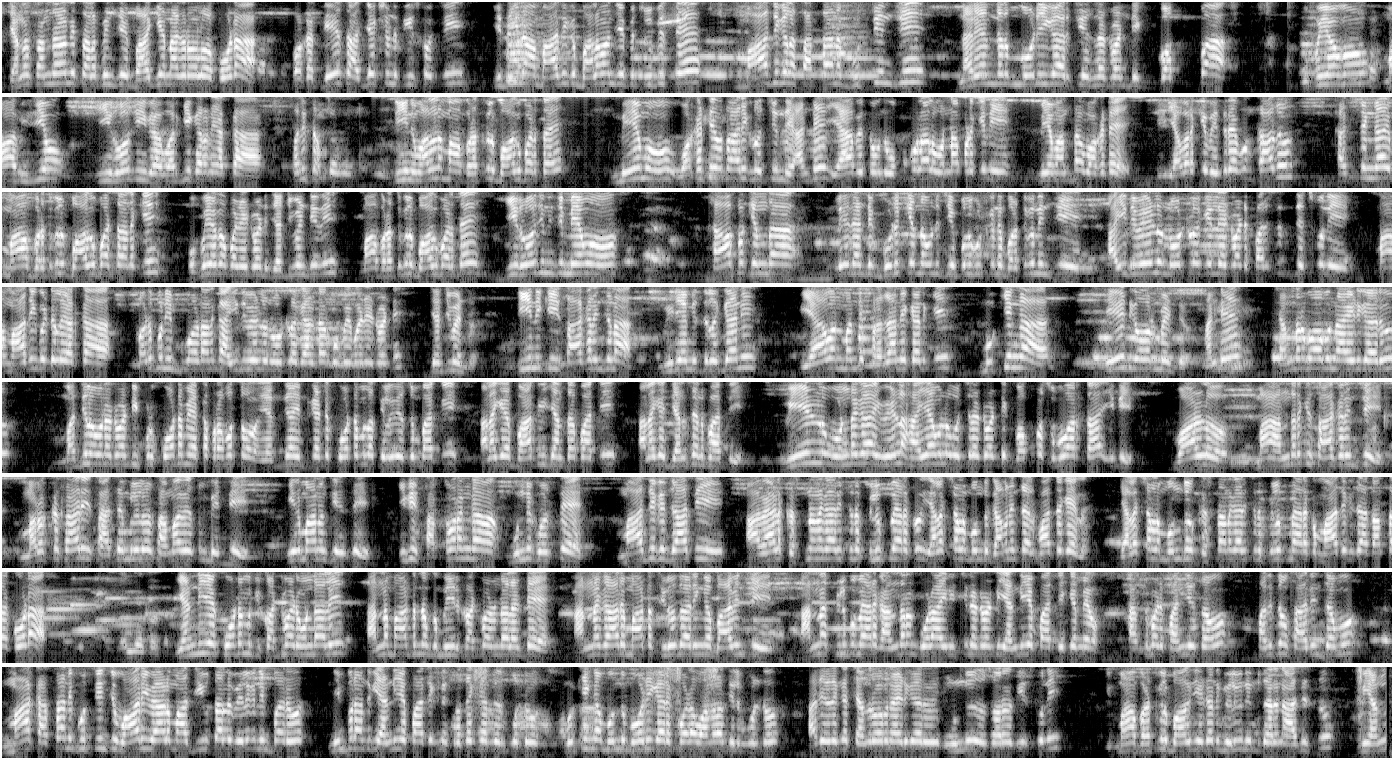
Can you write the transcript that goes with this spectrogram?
జనసంద్రాన్ని తలపించే భాగ్యనగరంలో కూడా ఒక దేశ అధ్యక్షుడిని తీసుకొచ్చి ఇది నా మాదిగ బలం అని చెప్పి చూపిస్తే మాదిగల సత్తాను గుర్తించి నరేంద్ర మోడీ గారు చేసినటువంటి గొప్ప ఉపయోగం మా విజయం ఈ రోజు ఈ వర్గీకరణ యొక్క ఫలితం. దీని వలన మా బ్రతుకులు బాగుపడతాయి. మేము ఒకటో తారీఖున వచ్చింది అంటే యాభై తొమ్మిది ఉప కులాలు ఉన్నప్పటికీ మేమంతా ఒకటే. ఇది ఎవరికి వ్యతిరేకం కాదు ఖచ్చితంగా మా బ్రతుకులు బాగుపడటానికి ఉపయోగపడేటువంటి జడ్జిమెంట్ ఇది. మా బ్రతుకులు బాగుపడతాయి. ఈ రోజు నుంచి మేము చాప కింద లేదంటే గొడుగు కింద ఉండి చెప్పులు కుట్టుకునే బ్రతుకు నుంచి ఐదు వేలు నోట్లోకి వెళ్ళేటువంటి పరిస్థితి తెచ్చుకుని మా మాదిగ బిడ్డల యొక్క కడుపు నింపుకోవడానికి ఐదు వేలు నోట్లోకి వెళ్ళడానికి ఉపయోగపడేటువంటి జడ్జిమెంట్ దీనికి సహకరించిన మీడియా మిత్రులకు కానీ యావన్ మంది ప్రజానీకానికి ముఖ్యంగా స్టేట్ గవర్నమెంట్ అంటే చంద్రబాబు నాయుడు గారు మధ్యలో ఉన్నటువంటి ఇప్పుడు కూటమి యొక్క ప్రభుత్వం ఎందుకంటే కూటమిలో తెలుగుదేశం పార్టీ అలాగే భారతీయ జనతా పార్టీ అలాగే జనసేన పార్టీ. వీళ్ళు ఉండగా వీళ్ళ హయాంలో వచ్చినటువంటి గొప్ప శుభవార్త ఇది. వాళ్ళు మా అందరికి సహకరించి మరొక్కసారి అసెంబ్లీలో సమావేశం పెట్టి తీర్మానం చేసి ఇది సత్వరంగా ముందుకు వస్తే మాదిగ జాతి ఆ వేళ కృష్ణన్న గారు ఇచ్చిన పిలుపు మేరకు ఎలక్షన్ల ముందు గమనించాలి పాత్రికేయులు. ఎలక్షన్ల ముందు కృష్ణన్న గారు ఇచ్చిన పిలుపు మేరకు మాదిగ జాతి అంతా కూడా ఎన్డీఏ కూటమికి కట్టుబడి ఉండాలి. అన్న మాటను మీరు కట్టుబడి ఉండాలంటే అన్నగారి మాట శిరోధార్యంగా భావించి అన్న పిలుపు మేరకు అందరం కూడా ఆయన ఇచ్చినటువంటి ఎన్డీఏ పార్టీకి మేము కష్టపడి పనిచేసాము ఫలితం సాధించాము. మా కష్టాన్ని గుర్తించి వారి వేళ మా జీవితాల్లో వెలుగు నింపారు. నింపినందుకు ఎన్డీఏ పార్టీకి మేము కృతజ్ఞతలు తెలుపుకుంటూ ముఖ్యంగా ముందు మోడీ గారికి కూడా వందనాలు తెలుపుకుంటూ అదేవిధంగా చంద్రబాబు నాయుడు గారు ముందు చొరవ తీసుకుని మా బ్రతుకులు బాగు చేయడానికి వెలుగు నింపుతారని ఆశిస్తూ మీ అందరూ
